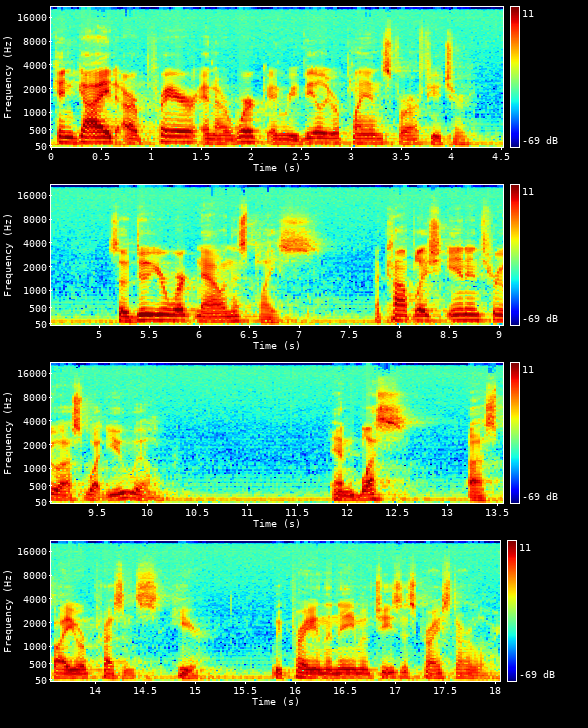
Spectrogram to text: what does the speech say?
can guide our prayer and our work and reveal your plans for our future. So do your work now in this place. Accomplish in and through us what you will. And bless us by your presence here. We pray in the name of Jesus Christ our Lord.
